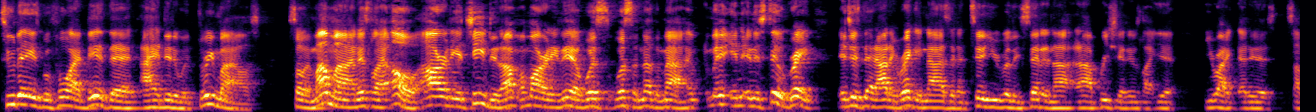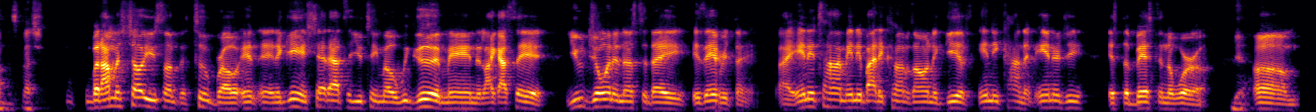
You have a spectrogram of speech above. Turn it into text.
two days before I did that, I had did it with three miles. So in my mind, it's like, oh, I already achieved it. I'm, I'm already there. What's what's another mile? And, and, and, it's still great. It's just that I didn't recognize it until you really said it, and I, and I appreciate it. It was like, yeah, you're right. That is something special but I'm gonna show you something too, bro. And, and again, shout out to you, Timo. We good, man. And like I said, you joining us today is everything. Like anytime anybody comes on and gives any kind of energy, it's the best in the world. Yeah. Um,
